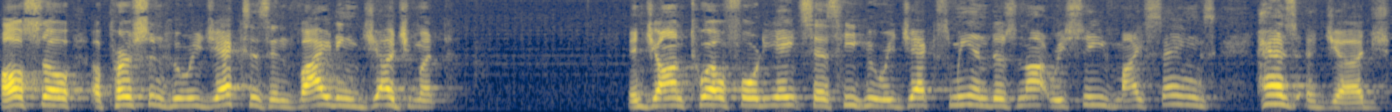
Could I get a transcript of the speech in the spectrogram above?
Also, a person who rejects is inviting judgment. In John 12 48 says, He who rejects me and does not receive my sayings has a judge.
